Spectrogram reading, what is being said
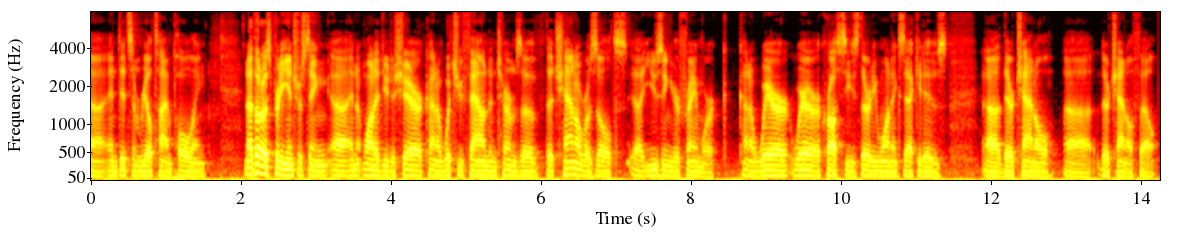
uh, and did some real time polling. And I thought it was pretty interesting uh, and wanted you to share kind of what you found in terms of the channel results uh, using your framework, kind of where where across these 31 executives uh, their channel uh, their channel fell.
